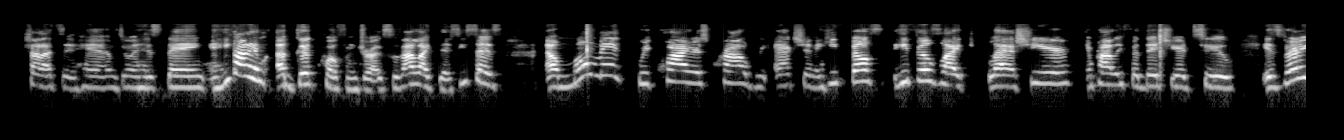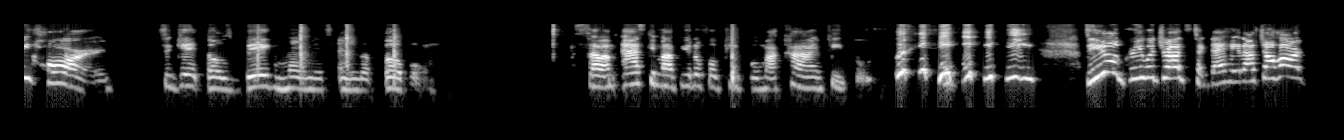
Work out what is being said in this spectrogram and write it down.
Shout out to him doing his thing. And he got him a good quote from Drugs because I like this. He says, a moment requires crowd reaction. And he feels he feels like last year and probably for this year too, it's very hard to get those big moments in the bubble. So I'm asking my beautiful people, my kind people. Do you agree with drugs? Take that hate out your heart.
